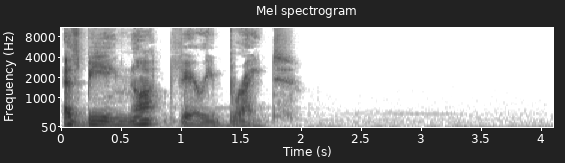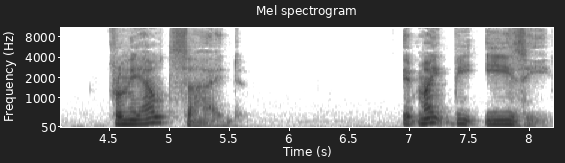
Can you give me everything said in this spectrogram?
as being not very bright. From the outside, it might be easy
